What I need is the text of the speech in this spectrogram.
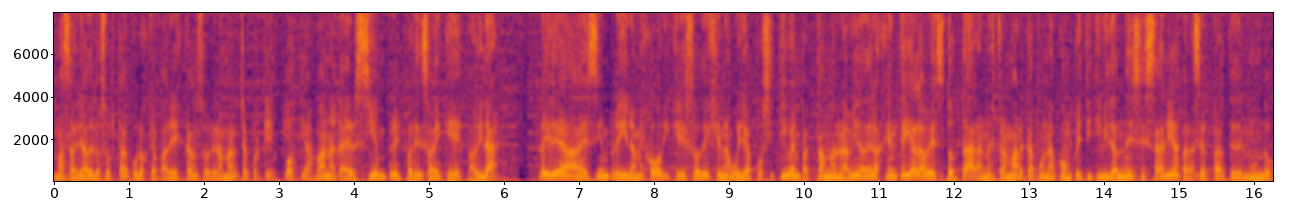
más allá de los obstáculos que aparezcan sobre la marcha, porque hostias van a caer por eso hay que espabilar. La idea es siempre ir a mejor y que eso deje una huella positiva impactando en la vida de la gente y a la vez dotar a nuestra marca con la competitividad necesaria para ser parte del mundo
